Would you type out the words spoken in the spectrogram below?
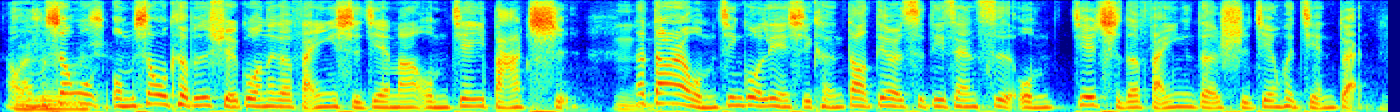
好，我们生物我们生物课不是学过那个反应时间吗？我们接一把尺，嗯、那当然我们经过练习，可能到第二次、第三次，我们接尺的反应的时间会减短，嗯、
